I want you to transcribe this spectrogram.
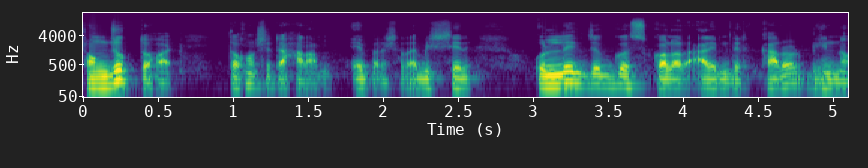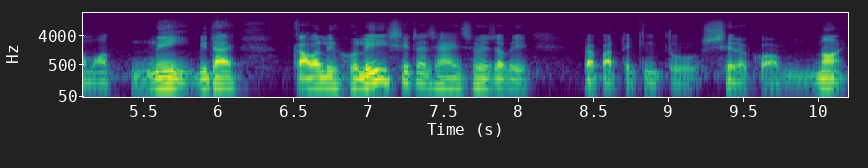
সংযুক্ত হয়, তখন সেটা হারাম। এবারে সারা বিশ্বের উল্লেখযোগ্য স্কলার আলিমদের কারোর ভিন্ন মত নেই। বিধায় কাওয়ালি হলেই সেটা জাহেজ হয়ে যাবে। ব্যাপারটা কিন্তু সেরকম নয়।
